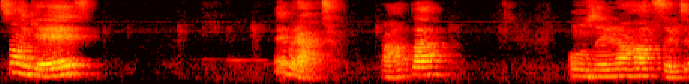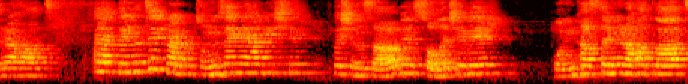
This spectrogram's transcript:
Son kez. Ve bıraktın. Rahatla. Omuzların rahat, sırtın rahat. Ayaklarını tekrar kutunun üzerine yerleştir. Başını sağa ve sola çevir. Boyun kaslarını rahatlat.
